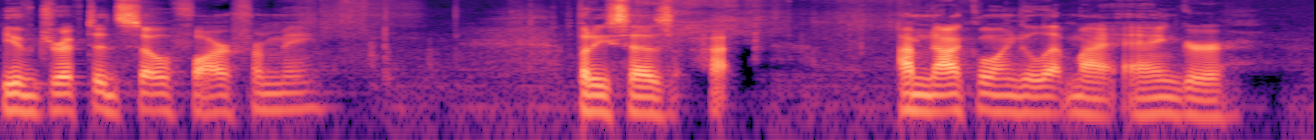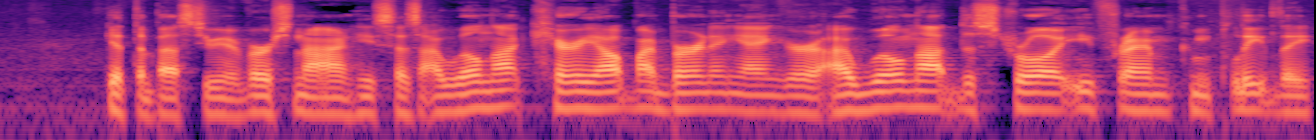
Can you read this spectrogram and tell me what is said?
You've drifted so far from me. But he says, I'm not going to let my anger get the best of you. Verse 9, he says, I will not carry out my burning anger. I will not destroy Ephraim completely,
